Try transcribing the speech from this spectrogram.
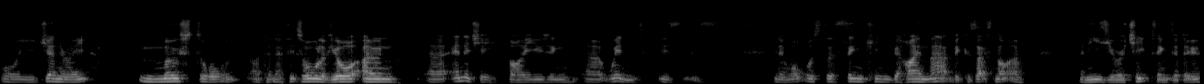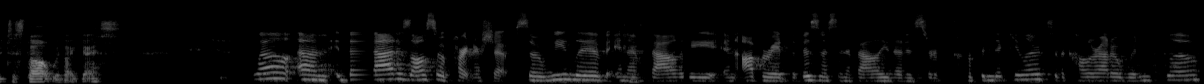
or you generate most or I don't know if it's all of your own uh, energy via using uh, wind is, is you know, what was the thinking behind that? Because that's not a, an easy or a cheap thing to do to start with, I guess. Well, um, that is also a partnership. So we live in a valley and operate the business in a valley that is sort of perpendicular to the Colorado wind flow,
